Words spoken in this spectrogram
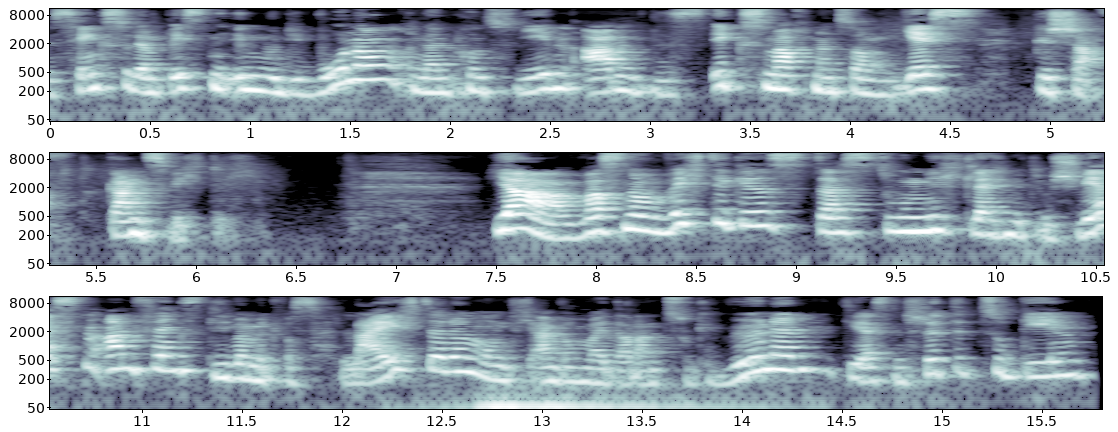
Das hängst du dir am besten irgendwo die Wohnung und dann kannst du jeden Abend das X machen und sagen, yes, geschafft. Ganz wichtig. Ja, was noch wichtig ist, dass du nicht gleich mit dem Schwersten anfängst, lieber mit was Leichterem, um dich einfach mal daran zu gewöhnen, die ersten Schritte zu gehen.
